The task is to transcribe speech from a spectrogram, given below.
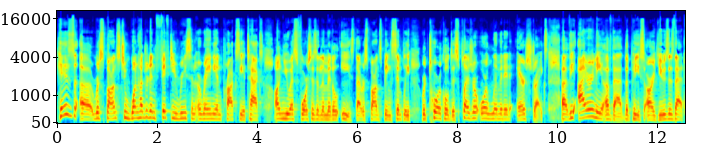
his uh, response to 150 recent Iranian proxy attacks on U.S. forces in the Middle East. That response being simply rhetorical displeasure or limited airstrikes. Uh, the irony of that, the piece argues, is that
